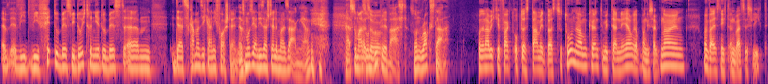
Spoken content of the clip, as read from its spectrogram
äh, wie, wie fit du bist, wie durchtrainiert du bist, ähm, das kann man sich gar nicht vorstellen. Das muss ich an dieser Stelle mal sagen, ja. ja. Dass du mal also, so ein Rüpel warst, so ein Rockstar. Und dann habe ich gefragt, ob das damit was zu tun haben könnte mit der Ernährung. Da hat man gesagt, nein, man weiß nicht, an was es liegt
